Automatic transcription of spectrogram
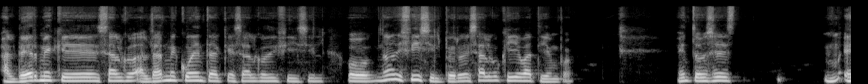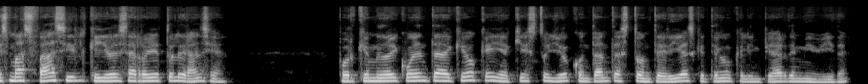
al verme que es algo, al darme cuenta que es algo difícil, o no difícil, pero es algo que lleva tiempo, entonces es más fácil que yo desarrolle tolerancia, porque me doy cuenta de que, ok, aquí estoy yo con tantas tonterías que tengo que limpiar de mi vida.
